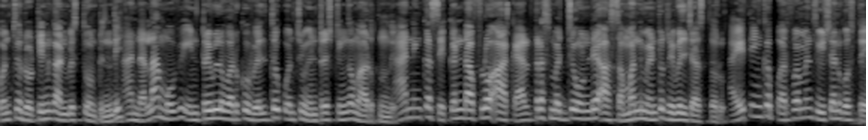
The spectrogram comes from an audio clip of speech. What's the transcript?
కొంచెం రొటీన్గా అనిపిస్తూ ఉంటుంది. అండ్ అలా మూవీ ఇంటర్వ్యూ వరకు వెళ్తూ కొంచెం ఇంట్రెస్టింగ్గా మారుతుంది. అండ్ ఇంకా సెకండ్ హాఫ్లో ఆ క్యారెక్టర్స్ మధ్య ఉండే ఆ సంబంధం ఏంటో రివీల్ చేస్తారు. అయితే ఇంకా పర్ఫార్మెన్స్ విషయానికి వస్తే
